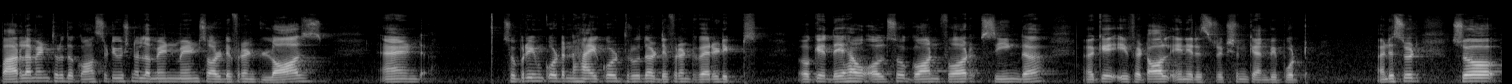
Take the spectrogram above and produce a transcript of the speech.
Parliament through the constitutional amendments or different laws, and Supreme Court and High Court through the different verdicts. Okay, they have also gone for seeing the okay if at all any restriction can be put. Understood? So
